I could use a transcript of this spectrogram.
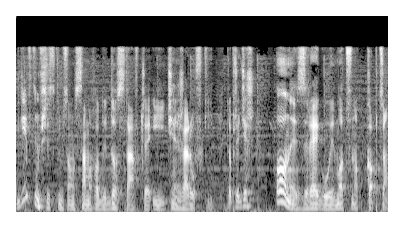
Gdzie w tym wszystkim są samochody dostawcze i ciężarówki? To przecież one z reguły mocno kopcą.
